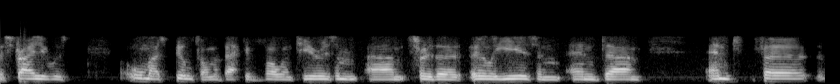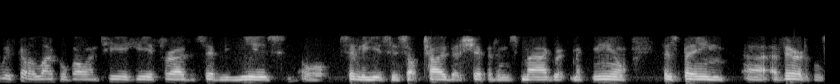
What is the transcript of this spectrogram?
Australia was almost built on the back of volunteerism um, through the early years, and and um, and for we've got a local volunteer here for over 70 years, or 70 years this October. Shepparton's Margaret McNeil has been uh, a veritable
